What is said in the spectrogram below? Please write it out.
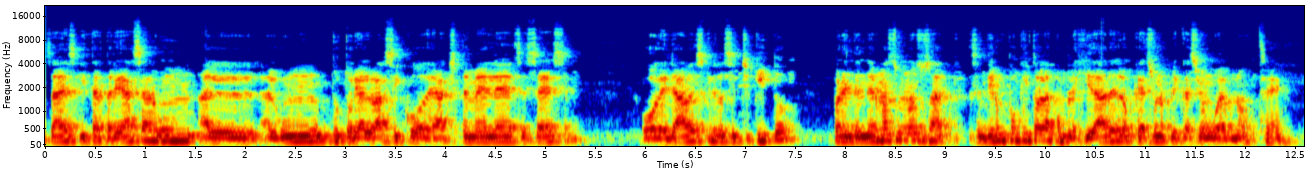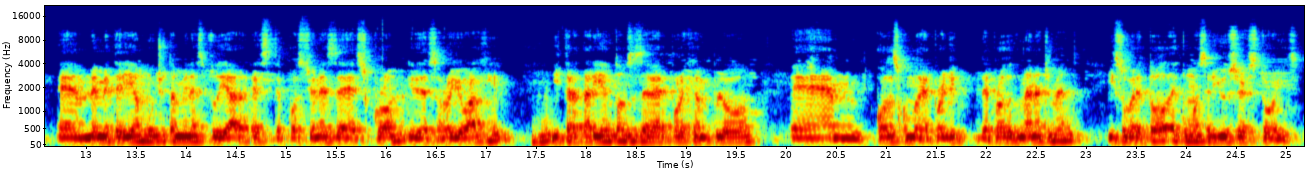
¿sabes? Y trataría de hacer algún, algún tutorial básico de HTML, CSS o de JavaScript así chiquito para entender más o menos, o sea, sentir un poquito la complejidad de lo que es una aplicación web, ¿no? Sí. Eh, me metería mucho también a estudiar este, cuestiones de Scrum y de desarrollo ágil y trataría entonces de ver, por ejemplo, em, cosas como de, project, de product management y sobre todo de cómo hacer user stories.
